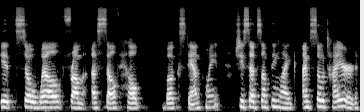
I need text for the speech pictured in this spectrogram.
it so well from a self help book standpoint. She said something like, I'm so tired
